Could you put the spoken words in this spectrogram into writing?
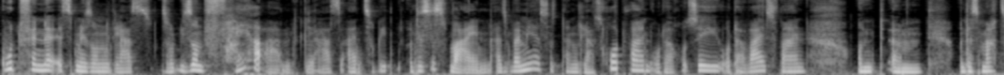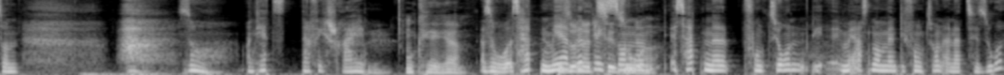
gut finde, ist mir so ein Glas, so wie so ein Feierabendglas einzugeben. Und das ist Wein. Also bei mir ist es dann ein Glas Rotwein oder Rosé oder Weißwein. Und, ähm, und das macht so ein so, und jetzt darf ich schreiben. Okay, ja. Also es hat mehr so wirklich eine so eine, es hat eine Funktion, die, im ersten Moment die Funktion einer Zäsur.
